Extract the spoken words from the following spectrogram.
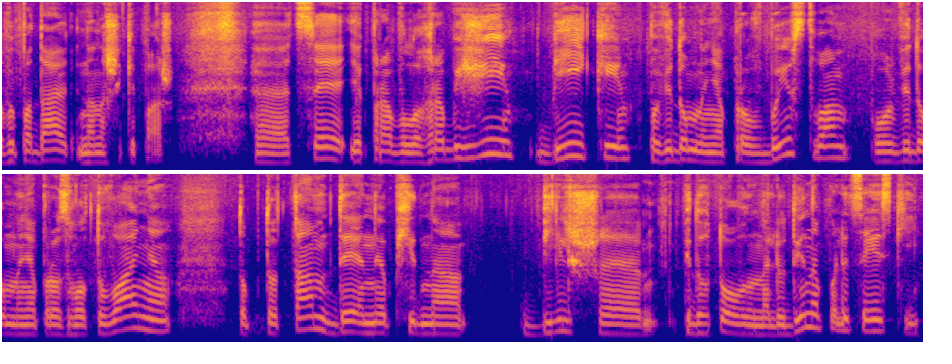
випадають на наш екіпаж. Е, це, як правило, грабежі, бійки, повідомлення про вбивства, повідомлення про зґвалтування. Тобто там, де необхідна більше підготовлена людина поліцейський,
